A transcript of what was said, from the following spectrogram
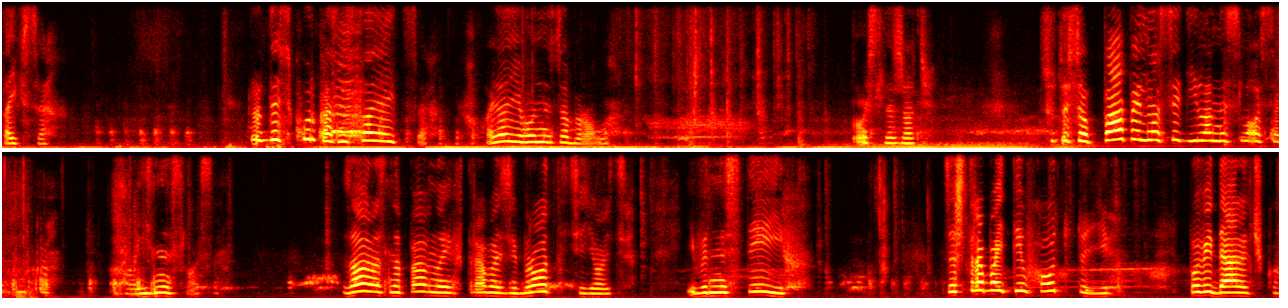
та й все. Тут десь курка знесла яйце, а я його не забрала. Ось лежать. Що то все пепельно сиділа, неслася курка. Ага. І знеслася. Зараз, напевно, їх треба зібрати, ці яйця, і віднести їх. Це ж треба йти в хату тоді, по відеречко.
